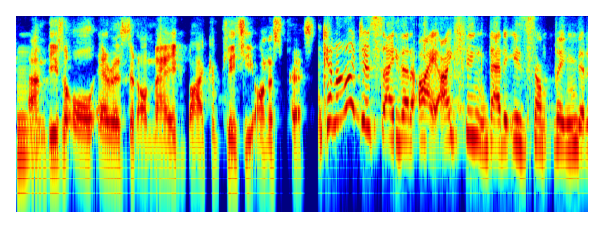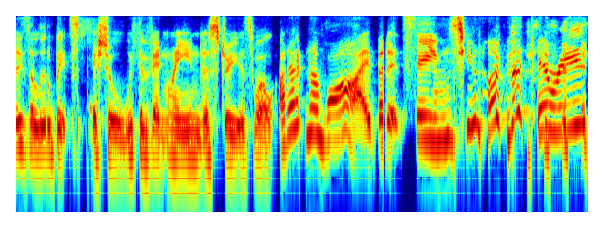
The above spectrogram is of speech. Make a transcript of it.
Mm. Um, these are all errors that are made by a completely honest person. Can I just say that I, I think that is something that is a little bit special with the veterinary industry as well. I don't know why, but it seems, you know, that there is,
